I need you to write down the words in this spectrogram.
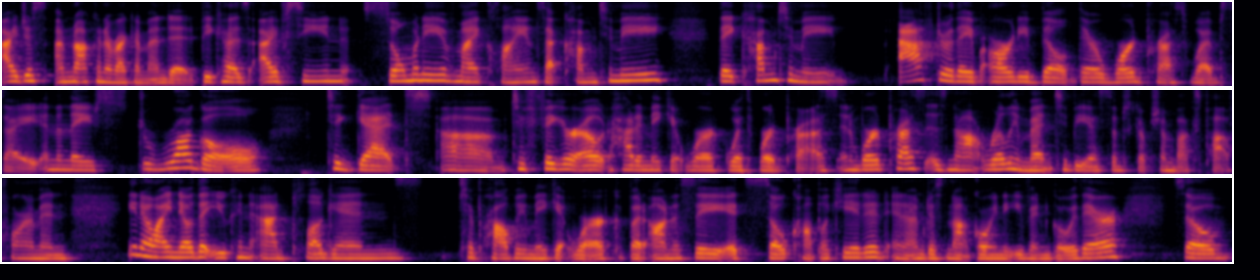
I just, I'm not going to recommend it because I've seen so many of my clients that come to me, they come to me after they've already built their WordPress website and then they struggle to get um, to figure out how to make it work with WordPress. And WordPress is not really meant to be a subscription box platform. And, you know, I know that you can add plugins to probably make it work, but honestly, it's so complicated and I'm just not going to even go there. So,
